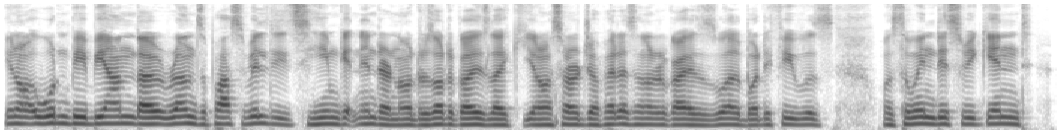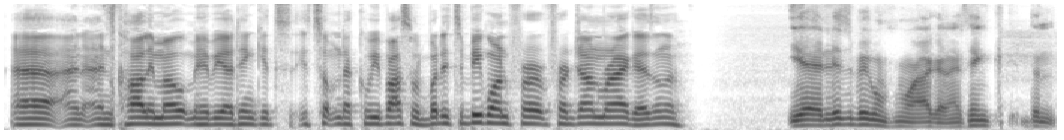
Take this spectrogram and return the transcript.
you know, it wouldn't be beyond the realms of possibility to see him getting in there. Now there's other guys like you know Sergio Pettis and other guys as well, but if he was was to win this weekend uh, and and call him out, maybe I think it's it's something that could be possible. But it's a big one for for John Moraga, isn't it? Yeah, it is a big one for Moraga. And I think the,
